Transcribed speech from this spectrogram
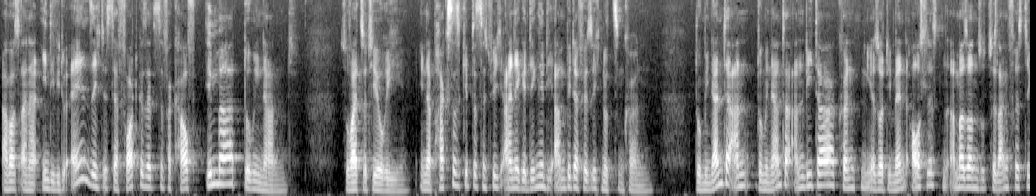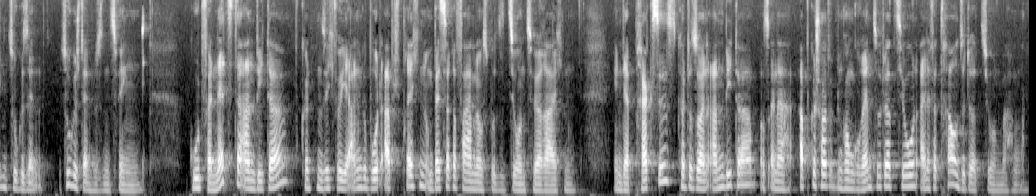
Aber aus einer individuellen Sicht ist der fortgesetzte Verkauf immer dominant. Soweit zur Theorie. In der Praxis gibt es natürlich einige Dinge, die Anbieter für sich nutzen können. Dominante, An dominante Anbieter könnten ihr Sortiment auslisten und Amazon so zu langfristigen Zugeständnissen zwingen. Gut vernetzte Anbieter könnten sich für ihr Angebot absprechen, um bessere Verhandlungspositionen zu erreichen. In der Praxis könnte so ein Anbieter aus einer abgeschotteten Konkurrenzsituation eine Vertrauenssituation machen.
